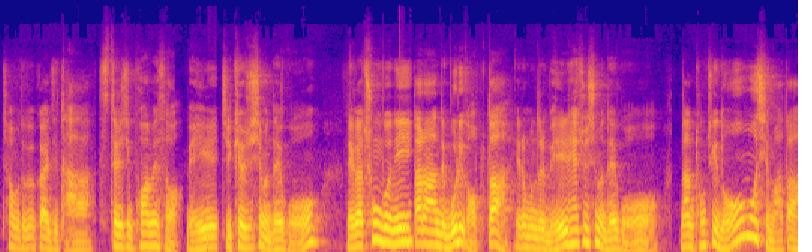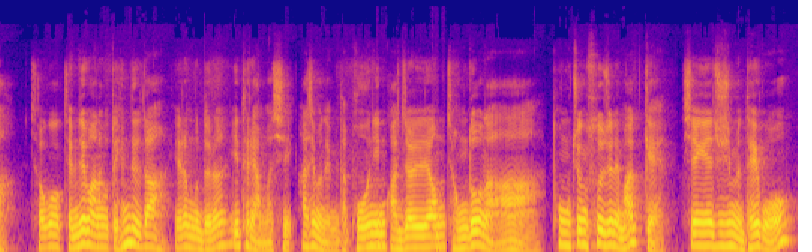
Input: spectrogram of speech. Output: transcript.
처음부터 끝까지 다 스트레칭 포함해서 매일 지켜주시면 되고 내가 충분히 따라하는데 무리가 없다 이런 분들 매일 해주시면 되고 난 통증이 너무 심하다 저거 잼잼하는 것도 힘들다. 이런 분들은 이틀에 한 번씩 하시면 됩니다. 본인 관절염 정도나 통증 수준에 맞게 시행해 주시면 되고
